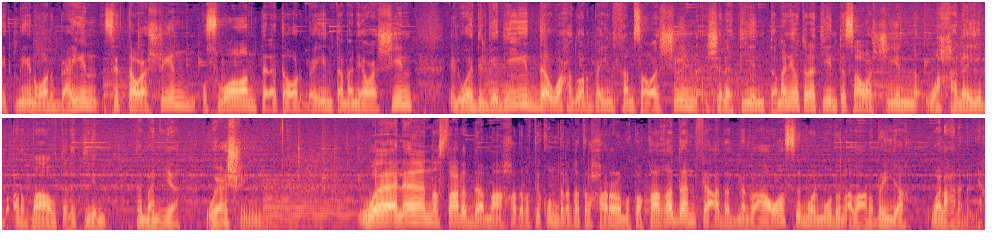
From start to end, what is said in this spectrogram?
42 26 أسوان 43 28 الوادي الجديد 41 25 شلاتين 38 29 وحلايب 34 28 والآن نستعرض مع حضراتكم درجات الحرارة المتوقعة غدا في عدد من العواصم والمدن العربية والعالمية.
